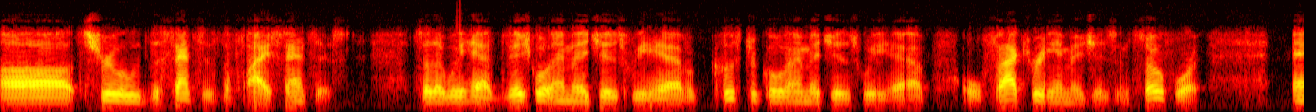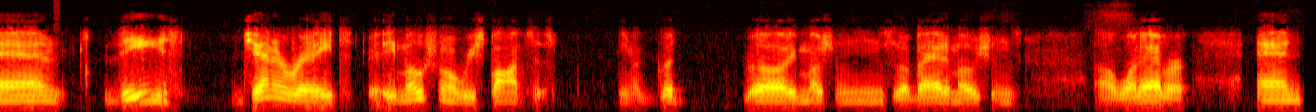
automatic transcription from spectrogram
uh, through the senses, the five senses. So that we have visual images, we have acoustical images, we have olfactory images, and so forth. And these generate emotional responses, you know, good uh, emotions, or bad emotions, uh, whatever. And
